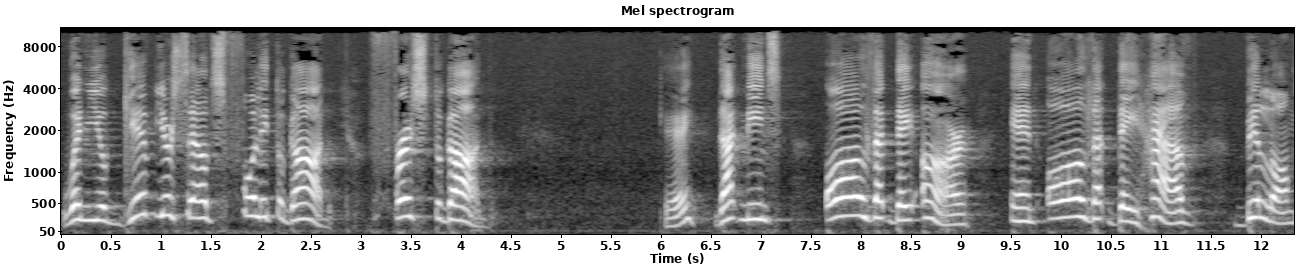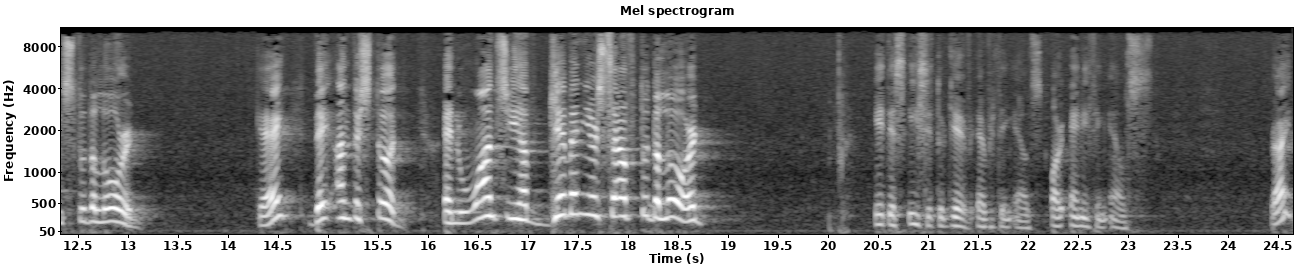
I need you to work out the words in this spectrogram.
When you give yourselves fully to God, first to God, okay, that means all that they are and all that they have belongs to the Lord. Okay? They understood. And once you have given yourself to the Lord, it is easy to give everything else or anything else. Right?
